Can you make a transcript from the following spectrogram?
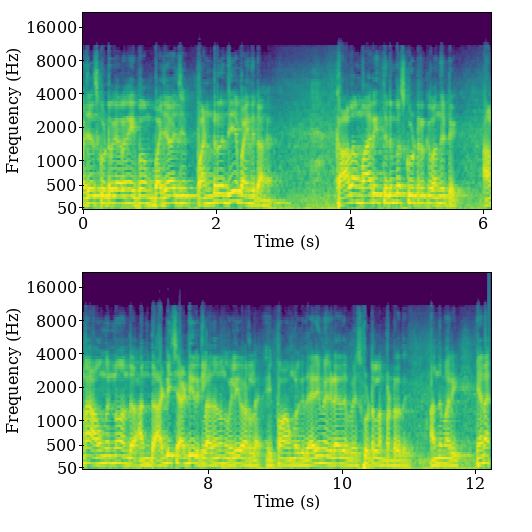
பஜாஜ் ஸ்கூட்டருக்காரங்க இப்போ பஜாஜ் பண்ணுறதே பயந்துட்டாங்க. காலம் மாறி திரும்ப ஸ்கூட்டருக்கு வந்துட்டு. ஆனால் அவங்க இன்னும் அந்த அந்த அடிச்சு அடி இருக்குல்ல அது அவங்க வெளியே வரல. இப்போ அவங்களுக்கு தைரியமே கிடையாது ஸ்கூட்டர்லாம் பண்ணுறது அந்த மாதிரி. ஏன்னா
